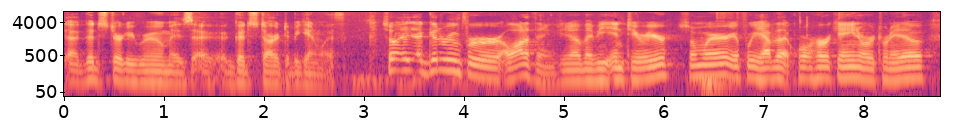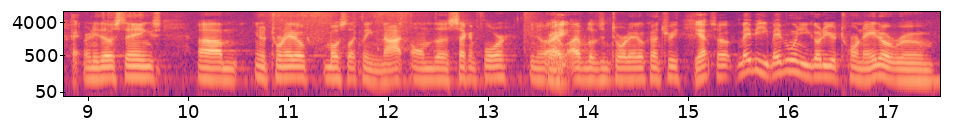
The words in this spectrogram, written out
a good sturdy room is a, a good start to begin with. So a good room for a lot of things, you know, maybe interior somewhere if we have that hurricane or a tornado or any of those things. Um, you know, tornado most likely not on the second floor. You know, right. I've, I've, lived in tornado country. Yep. So maybe maybe when you go to your tornado room,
